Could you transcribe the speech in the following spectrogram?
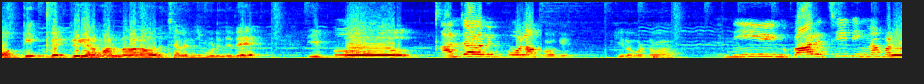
ஓகே வெற்றிகரமா நாலாவது சேலஞ்ச் முடிஞ்சது. இப்போ அஞ்சாவதுக்கு போலாம். ஓகே கீழே கொட்டவா? நீ இங்க பாரு சீட்டிங்னா பண்ண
